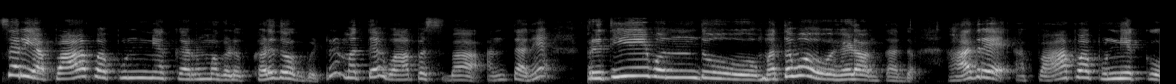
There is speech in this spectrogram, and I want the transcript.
ಸರಿ ಆ ಪಾಪ ಪುಣ್ಯ ಕರ್ಮಗಳು ಕಳೆದೋಗ್ಬಿಟ್ರೆ ಮತ್ತೆ ವಾಪಸ್ ಬಾ ಅಂತಾನೆ ಪ್ರತಿ ಒಂದು ಮತವೂ ಹೇಳೋ ಅಂಥದ್ದು. ಆದರೆ ಆ ಪಾಪ ಪುಣ್ಯಕ್ಕೂ,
